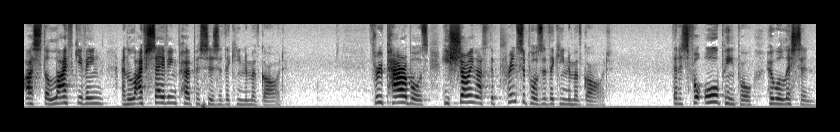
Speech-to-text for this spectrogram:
us the life giving and life saving purposes of the kingdom of God. Through parables, he's showing us the principles of the kingdom of God. That it's for all people who will listen,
